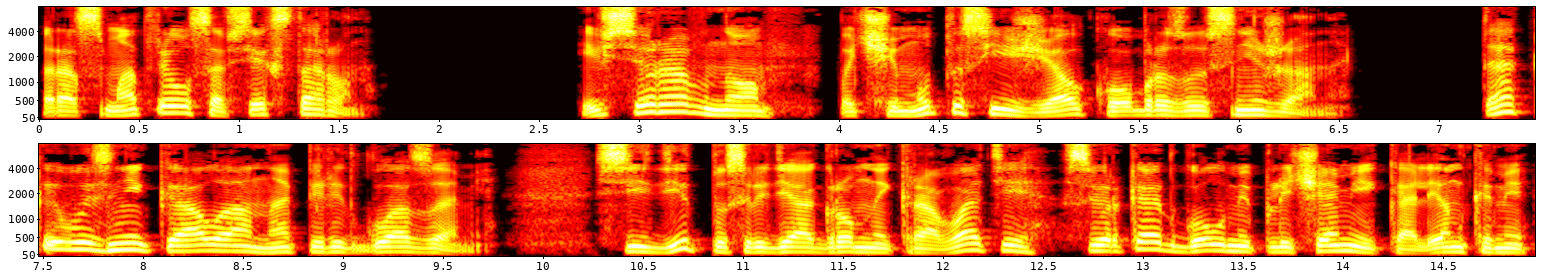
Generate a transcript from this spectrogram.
рассматривал со всех сторон. И все равно почему-то съезжал к образу Снежаны. Так и возникала она перед глазами. Сидит посреди огромной кровати, сверкает голыми плечами и коленками,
